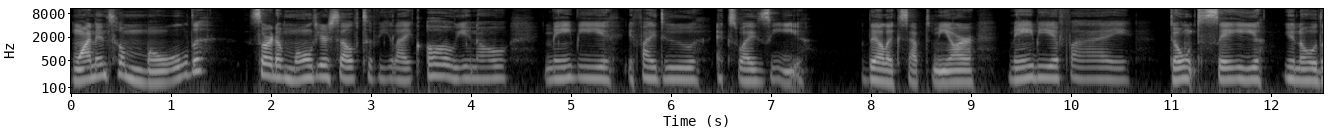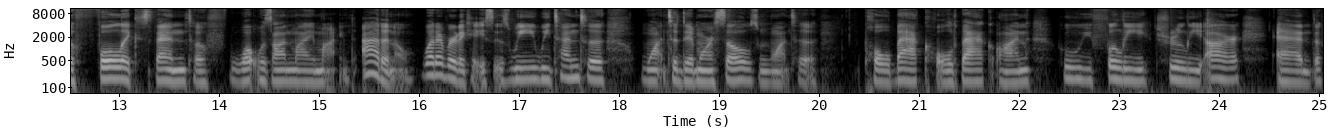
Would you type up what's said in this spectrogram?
wanting to mold, sort of mold yourself to be like, oh, you know, maybe if I do XYZ, they'll accept me, or maybe if I don't say, you know, the full extent of what was on my mind. I don't know. Whatever the case is, we we tend to want to dim ourselves. We want to pull back, hold back on who we fully truly are and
